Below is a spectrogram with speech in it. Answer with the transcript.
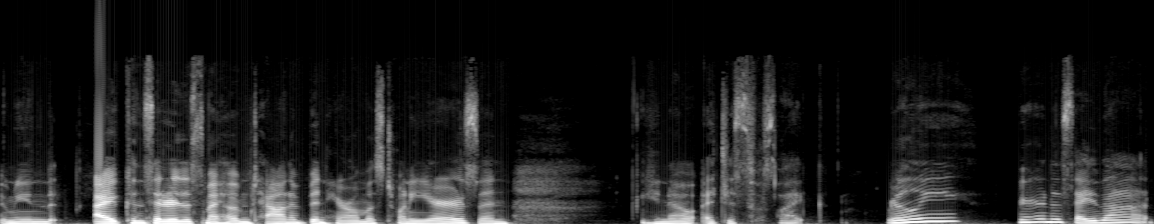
I mean, I consider this my hometown. I've been here almost twenty years, and you know, it just was like, really, you're gonna say that?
